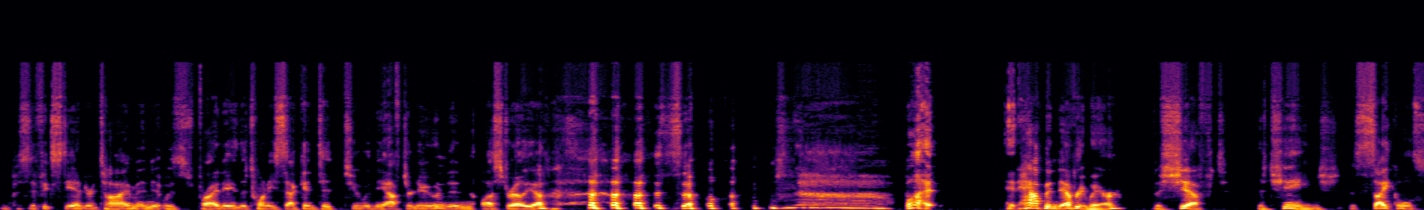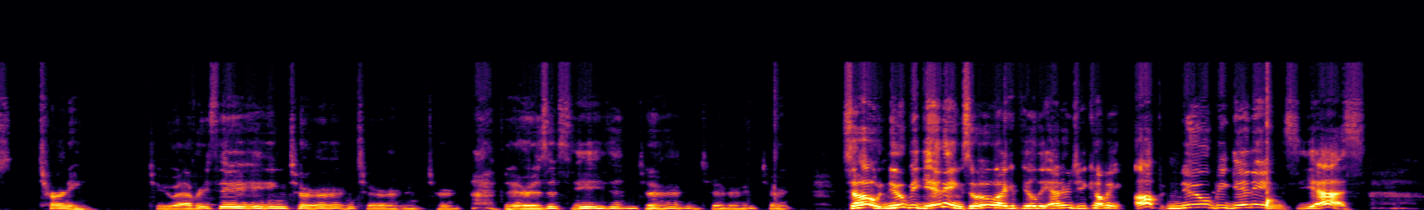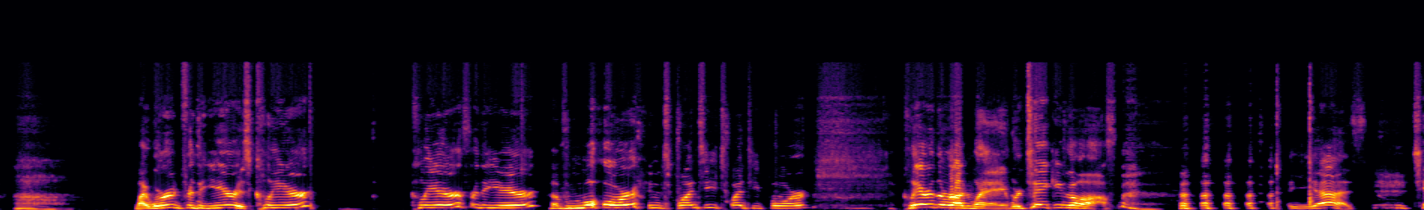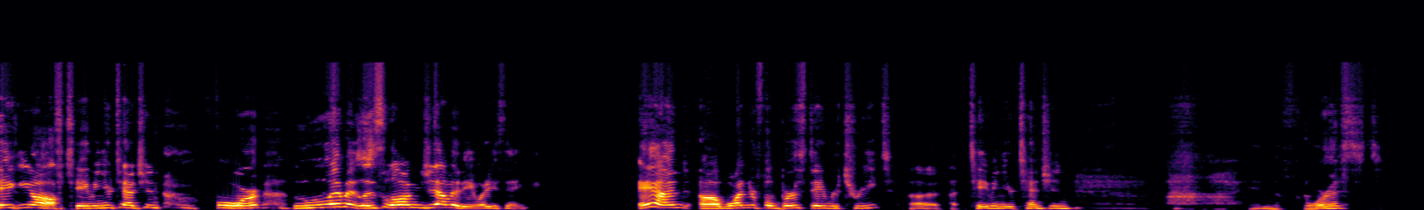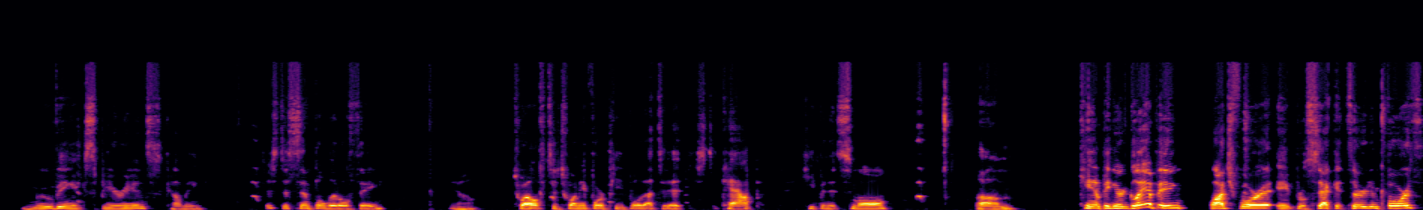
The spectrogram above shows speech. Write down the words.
Pacific Standard Time, and it was Friday the 22nd at 2 in the afternoon in Australia. so, but it happened everywhere the shift, the change, the cycles turning to everything turn, turn, turn. There is a season, turn, turn, turn. So, new beginnings. Oh, I can feel the energy coming up. New beginnings. Yes. Ah. My word for the year is clear. Clear for the year of more in 2024. Clear the runway. We're taking off. yes, taking off, taming your tension for limitless longevity. What do you think? And a wonderful birthday retreat, uh, taming your tension in the forest, moving experience coming just a simple little thing, you know, 12 to 24 people. That's it. Just a cap, keeping it small. Um, camping or glamping, watch for it. April 2nd, 3rd, and 4th.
